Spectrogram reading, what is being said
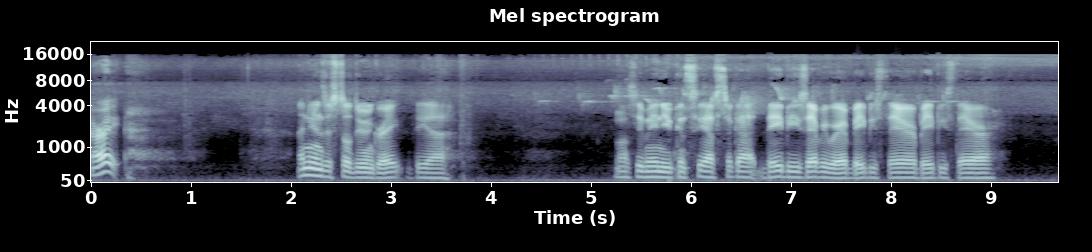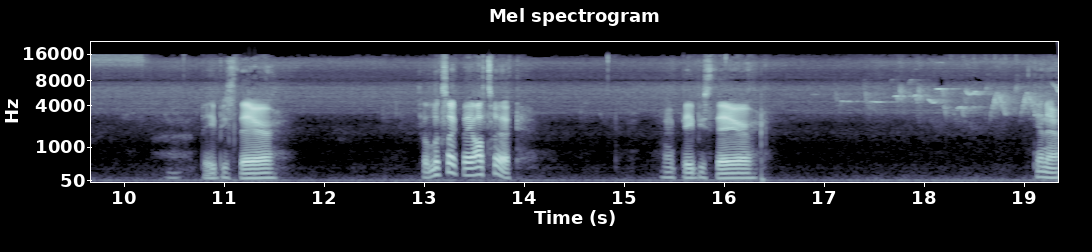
All right. Onions are still doing great. The uh, I'll zoom in. You can see I've still got babies everywhere. Babies there, babies there, babies there. So it looks like they all took. Right, babies there. You know,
